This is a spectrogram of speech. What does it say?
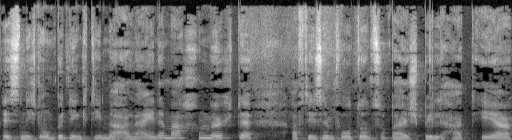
es nicht unbedingt immer alleine machen möchte. Auf diesem Foto zum Beispiel hat er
